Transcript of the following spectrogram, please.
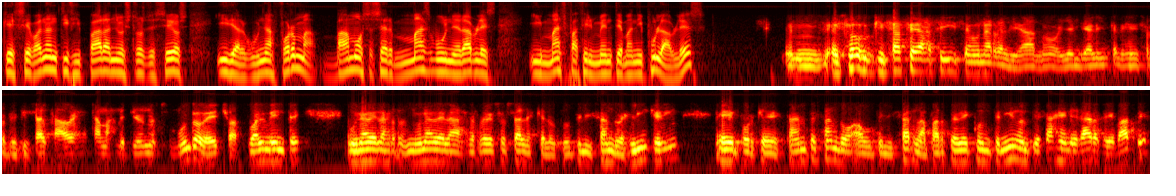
que se van a anticipar a nuestros deseos y de alguna forma vamos a ser más vulnerables y más fácilmente manipulables? Mm, eso quizás sea así, sea una realidad, ¿no? Hoy en día la inteligencia artificial cada vez está más metida en nuestro mundo. De hecho, actualmente una de las, una de las redes sociales que lo estoy utilizando es LinkedIn, eh, porque está empezando a utilizar la parte de contenido, empieza a generar debates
